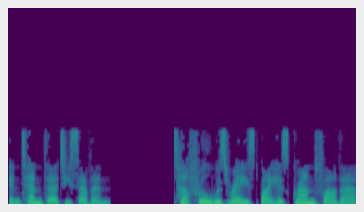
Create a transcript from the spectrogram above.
in 1037. Tughril was raised by his grandfather,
